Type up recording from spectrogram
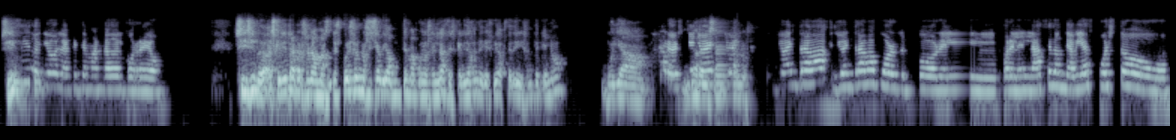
¿Sí? He sido yo la que te he mandado el correo. Sí, sí, pero es que hay otra persona más. Entonces, por eso no sé si había algún tema con los enlaces, que ha habido gente que a acceder y gente que no. Voy a. Claro, es que yo, entraba, yo entraba por, por, el, por el enlace donde habías puesto,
